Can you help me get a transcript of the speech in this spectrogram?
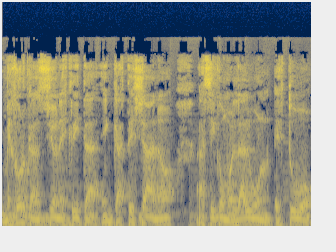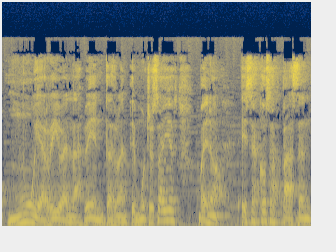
mejor canción escrita en castellano, así como el álbum estuvo muy arriba en las ventas durante muchos años, bueno, esas cosas pasan,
